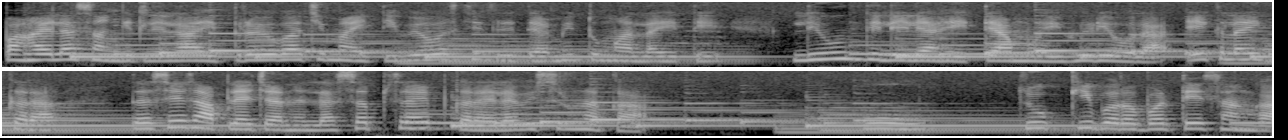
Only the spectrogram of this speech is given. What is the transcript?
पाहायला सांगितलेला आहे. प्रयोगाची माहिती व्यवस्थितरित्या मी तुम्हाला येथे लिहून दिलेली आहे. त्यामुळे व्हिडिओला एक लाईक करा. तसेच आपल्या चॅनलला सबस्क्राईब करायला विसरू नका. ऊ चूक की बरोबर ते सांगा.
